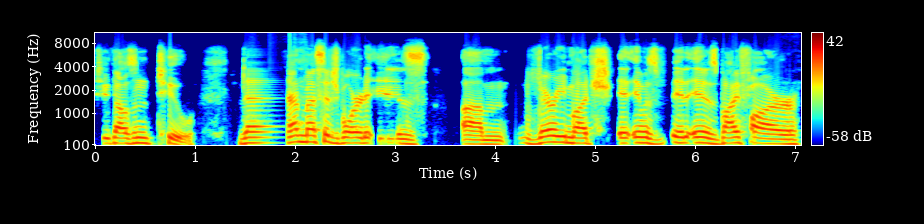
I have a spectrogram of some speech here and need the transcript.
2002. That that message board is um, very much it, it was it is by far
